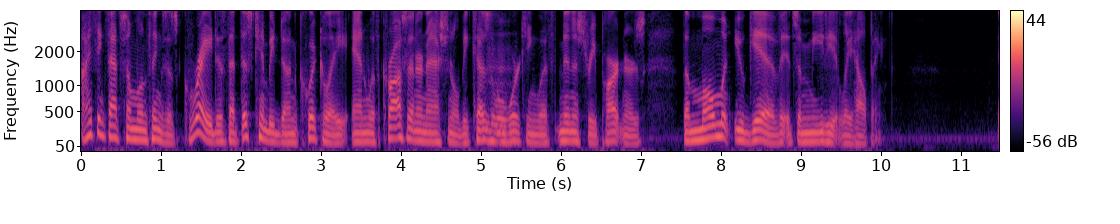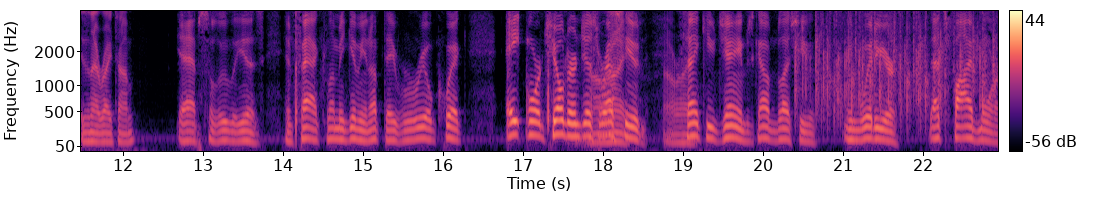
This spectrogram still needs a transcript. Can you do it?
I think that's some one of the things that's great is that this can be done quickly and with Cross International because mm-hmm. we're working with ministry partners, the moment you give, it's immediately helping. Isn't that right, Tom? Yeah, absolutely is. In fact, let me give you an update real quick. Eight more children just All rescued. Right. Thank you, James. God bless you. In Whittier, that's five more.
